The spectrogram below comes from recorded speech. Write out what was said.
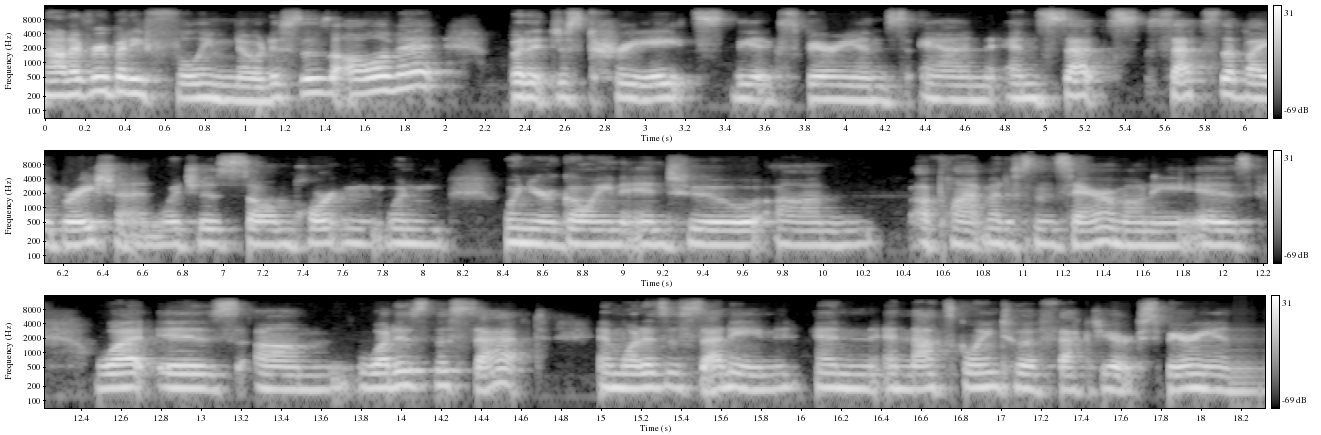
not everybody fully notices all of it but it just creates the experience and and sets sets the vibration which is so important when when you're going into um, a plant medicine ceremony is what is um, what is the set and what is the setting and and that's going to affect your experience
